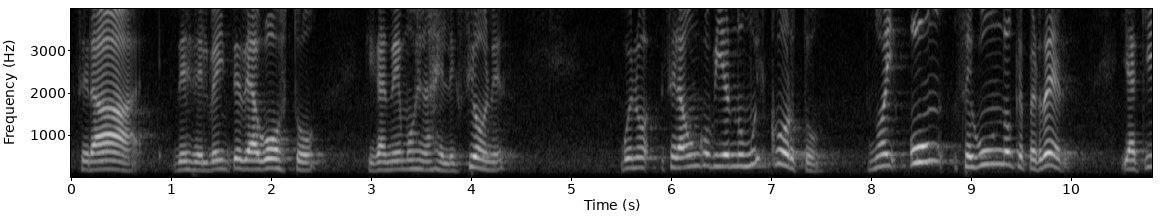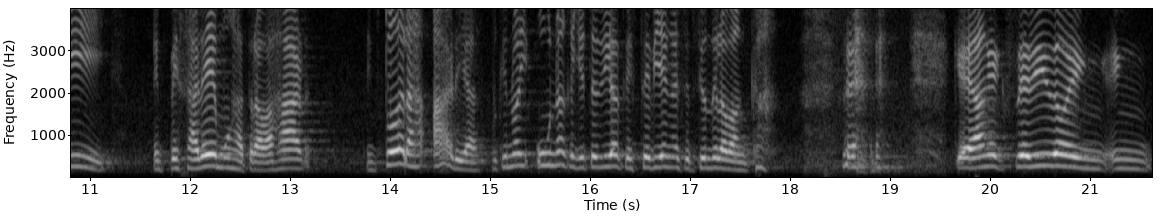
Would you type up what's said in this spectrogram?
será desde el 20 de agosto que ganemos en las elecciones, bueno, será un gobierno muy corto, no hay un segundo que perder. Y aquí empezaremos a trabajar en todas las áreas, porque no hay una que yo te diga que esté bien a excepción de la banca, que han excedido en,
